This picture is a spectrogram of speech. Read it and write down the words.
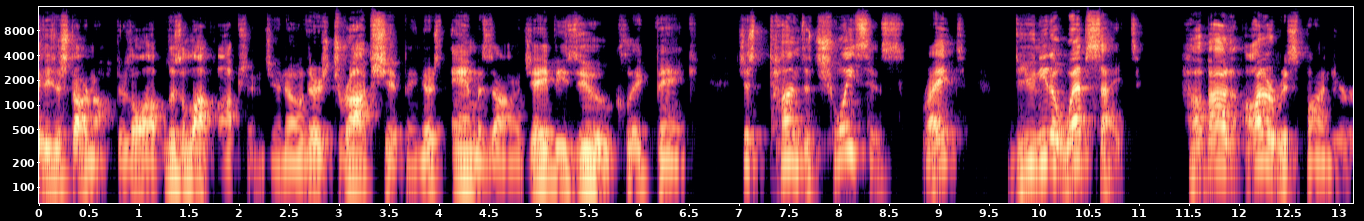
if you're just starting off, there's a lot there's a lot of options. You know, there's drop shipping, there's Amazon, JVZoo, ClickBank, just tons of choices, right? Do you need a website? How about an autoresponder?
